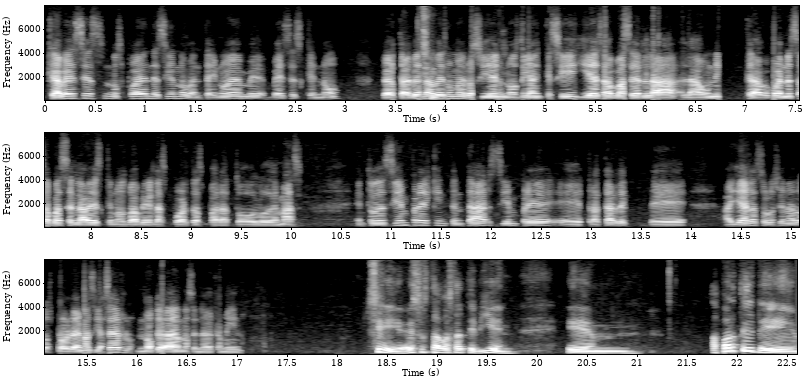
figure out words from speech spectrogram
que a veces nos pueden decir 99 veces que no, pero tal vez la vez número 100 nos digan que sí, y esa va a ser la, la única bueno, esa va a ser la vez que nos va a abrir las puertas para todo lo demás. Entonces siempre hay que intentar, siempre eh, tratar de, hallar la solución a los problemas y hacerlo, no quedarnos en el camino. Sí, eso está bastante bien. Em, aparte de,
